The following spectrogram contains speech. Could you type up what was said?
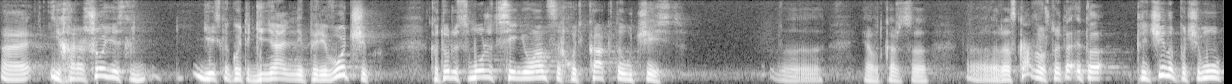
Э, и хорошо, если есть какой-то гениальный переводчик, который сможет все нюансы хоть как-то учесть. Э, я вот, кажется, э, рассказывал, что это, это причина, почему,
